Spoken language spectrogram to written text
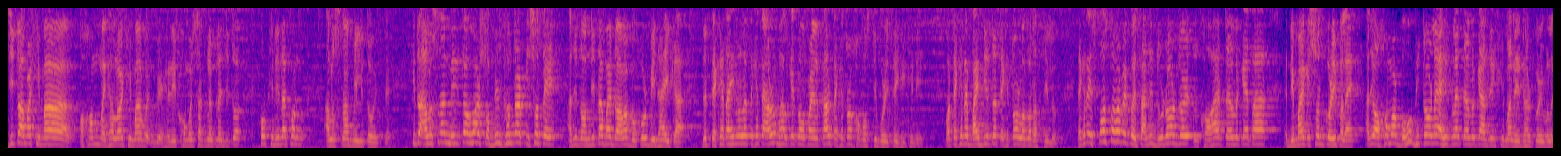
যিটো আমাৰ সীমা অসম মেঘালয়ৰ সীমা হেৰি সমস্যাক লৈ পেলাই যিটো সৌ সিদিনাখন আলোচনাত মিলিত হৈছে। কিন্তু আলোচনাত মিলিত হোৱাৰ চৌব্বিছ ঘণ্টাৰ পিছতে আজি নন্দিতা বাইদেউ আমাৰ বকুৰ বিধায়িকা যদি তেখেত আহি ল'লে তেখেতে আৰু ভালকৈ ক'ব পাৰিল কাৰণ তেখেতৰ সমষ্টি পৰিছে সেইখিনি। মই তেখেতে বাইট দিওঁতে তেখেতৰ লগত আছিলোঁ। তেখেতে স্পষ্টভাৱে কৈছে আজি দূৰৰ জৰি- সহায়ত তেওঁলোকে এটা ডিমাৰ্কেশ্যন কৰি পেলাই আজি অসমৰ বহু ভিতৰলৈ আহি পেলাই তেওঁলোকে আজি সীমা নিৰ্ধাৰণ কৰিবলৈ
